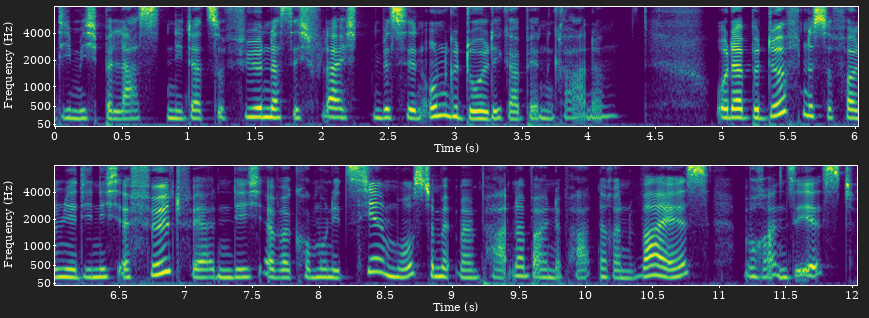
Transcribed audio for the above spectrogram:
die mich belasten, die dazu führen, dass ich vielleicht ein bisschen ungeduldiger bin gerade. Oder Bedürfnisse von mir, die nicht erfüllt werden, die ich aber kommunizieren muss, damit mein Partner, meine Partnerin weiß, woran sie ist.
